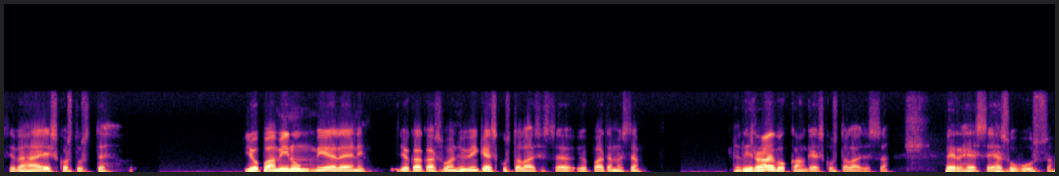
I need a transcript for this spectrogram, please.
Se vähän iskostui sitten jopa minun mieleeni, joka kasvoin hyvin keskustalaisessa, jopa tämmöisessä hyvin raivokkaan keskustalaisessa perheessä ja suvussa.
